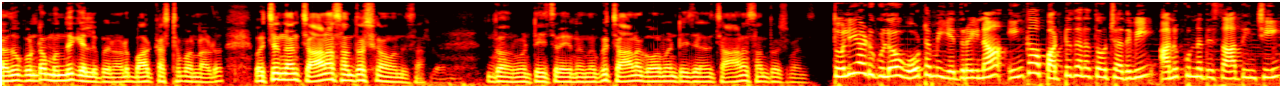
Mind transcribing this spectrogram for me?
చదువుకుంటూ ముందుకు వెళ్ళిపోయినాడు బాగా కష్టపడినాడు. వచ్చిన దానికి చాలా సంతోషంగా ఉంది సార్. గవర్నమెంట్ టీచర్ అయినందుకు చాలా గవర్నమెంట్ టీచర్ అయినందుకు చాలా సంతోషమైంది తొలి అడుగులో ఓటమి ఎదురైనా ఇంకా పట్టుదలతో చదివి అనుకున్నది సాధించి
